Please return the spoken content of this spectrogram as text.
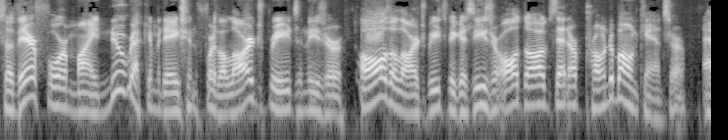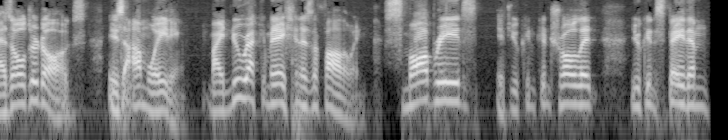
So therefore, my new recommendation for the large breeds, and these are all the large breeds because these are all dogs that are prone to bone cancer as older dogs, is I'm waiting. My new recommendation is the following. Small breeds, if you can control it, you can spay them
